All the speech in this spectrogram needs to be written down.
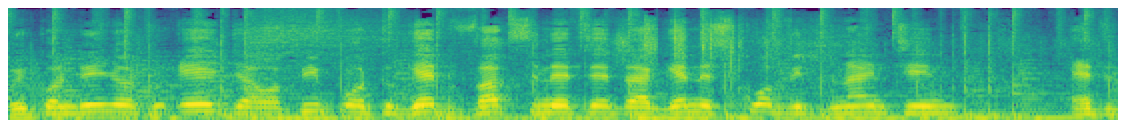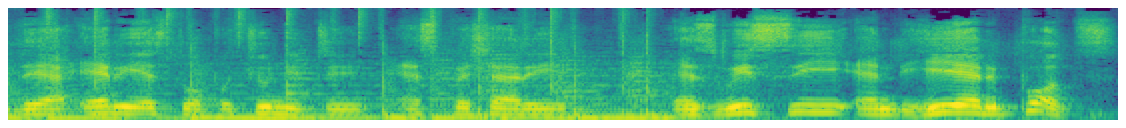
We continue to urge our people to get vaccinated against COVID 19 at their earliest opportunity, especially as we see and hear reports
